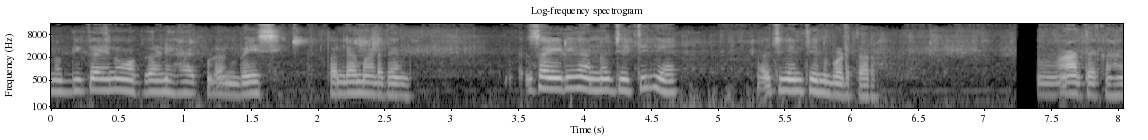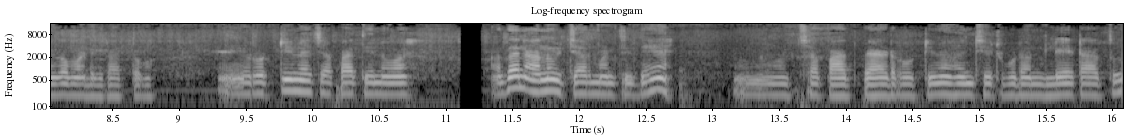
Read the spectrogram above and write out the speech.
ನುಗ್ಗಿಕಾಯಿನೂ ಒಗ್ಗರಣೆ ಹಾಕಿಬಿಡೋಣ, ಬೇಯಿಸಿ. ಪಲ್ಯ ಮಾಡ್ದಂಗೆ ಸೈಡಿಗೆ ಅನ್ನ ಜೊತೆಗೆ ಹಚ್ಕೊಂಡು ತಿನ್ಬಿಡ್ತಾರೆ ಹ್ಞೂ ಆತಕ್ಕ ಹಂಗೆ ಮಾಡಿದ್ರೆ ಆತವ ರೊಟ್ಟಿನ ಚಪಾತಿನವ ಅದ ನಾನು ವಿಚಾರ ಮಾಡ್ತಿದ್ದೆ. ಚಪಾತಿ ಬ್ಯಾಡ, ರೊಟ್ಟಿನ ಹಂಚಿಟ್ಬಿಡೋಣ ಲೇಟ್ ಆಯ್ತು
